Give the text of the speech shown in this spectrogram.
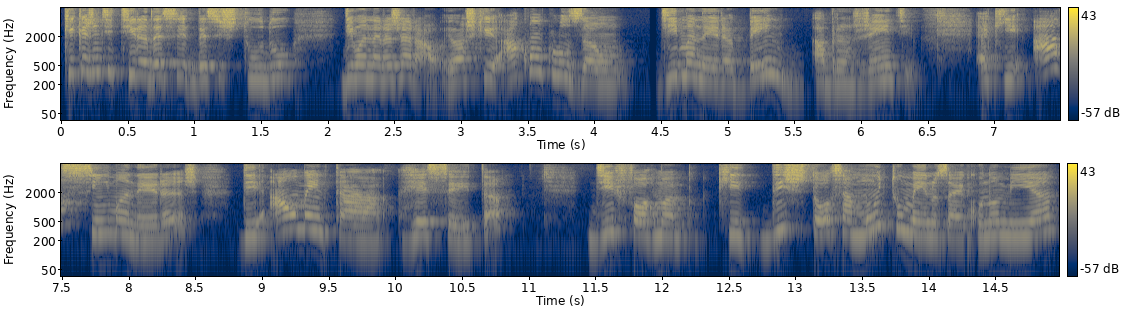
que, a gente tira desse, desse estudo de maneira geral? Eu acho que a conclusão de maneira bem abrangente, é que há sim maneiras de aumentar receita de forma que distorça muito menos a economia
